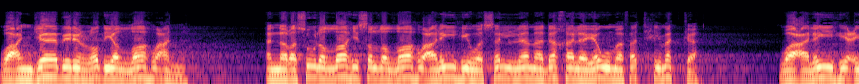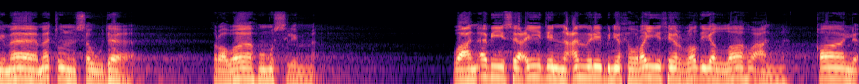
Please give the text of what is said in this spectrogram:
وعن جابر رضي الله عنه أن رسول الله صلى الله عليه وسلم دخل يوم فتح مكة وعليه عمامة سوداء. رواه مسلم. وعن أبي سعيد عمرو بن حريث رضي الله عنه قال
